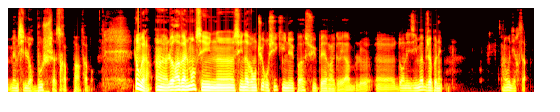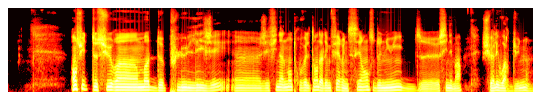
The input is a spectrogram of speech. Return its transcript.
Même s'il leur bouche, ça sera pas. Enfin bon. Donc voilà, euh, le ravalement, c'est une, c'est une aventure aussi qui n'est pas super agréable euh, dans les immeubles japonais. On va vous dire ça. Ensuite, sur un mode plus léger, euh, j'ai finalement trouvé le temps d'aller me faire une séance de nuit de cinéma. Je suis allé voir Dune.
